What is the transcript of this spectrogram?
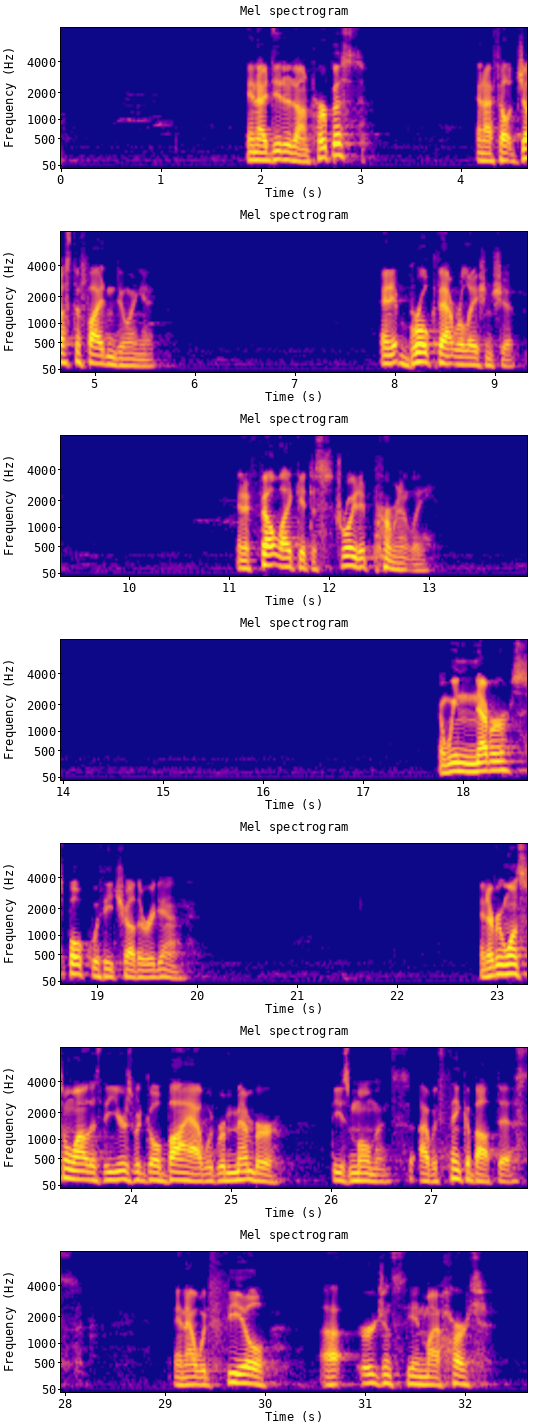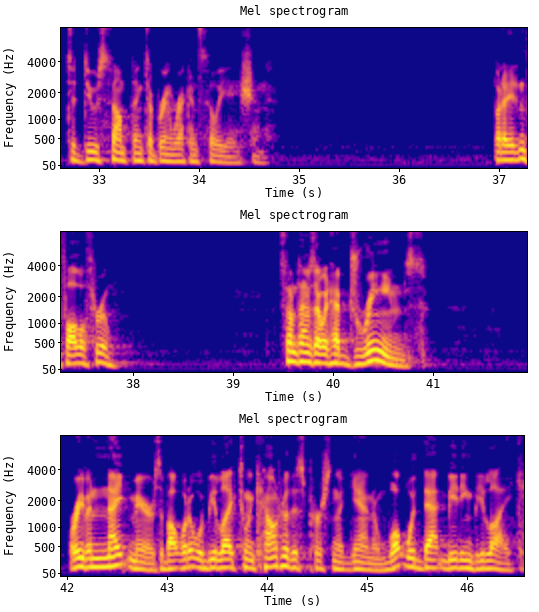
And I did it on purpose, and I felt justified in doing it. And it broke that relationship. And it felt like it destroyed it permanently. and we never spoke with each other again. And every once in a while, as the years would go by, I would remember these moments. I would think about this, and I would feel uh, urgency in my heart to do something to bring reconciliation. But I didn't follow through. Sometimes I would have dreams or even nightmares about what it would be like to encounter this person again and what would that meeting be like.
